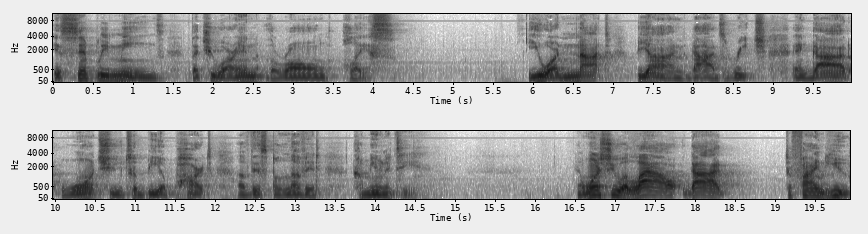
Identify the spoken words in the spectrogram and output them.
It simply means that you are in the wrong place. You are not beyond God's reach, and God wants you to be a part of this beloved community. And once you allow God to find you.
